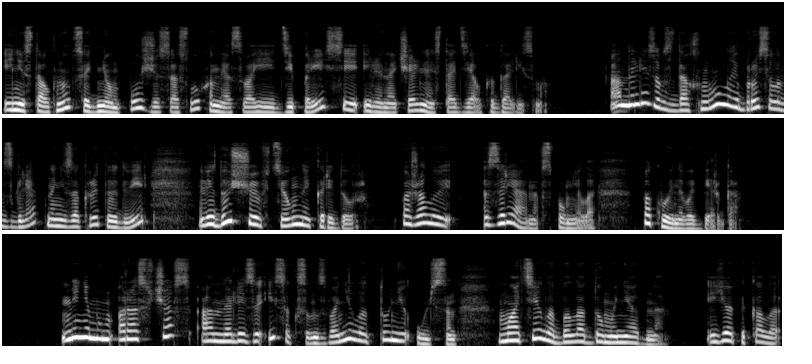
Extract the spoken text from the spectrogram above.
и не столкнуться днем позже со слухами о своей депрессии или начальной стадии алкоголизма. Анна Лиза вздохнула и бросила взгляд на незакрытую дверь, ведущую в темный коридор. Пожалуй, зря она вспомнила покойного Берга. Минимум раз в час Анна Лиза Исаксон звонила Туни Ульсон. Мать Элла была дома не одна. Ее опекала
